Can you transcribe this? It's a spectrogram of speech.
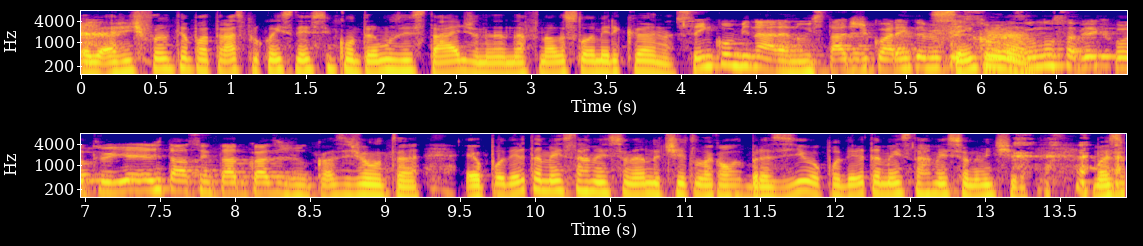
A gente foi um tempo atrás, por coincidência, encontramos no estádio, né, na final da Sul-Americana. Sem combinar, né? Num estádio de 40 mil Sem pessoas, combinar. um não sabia que o outro ia e a gente tava sentado quase junto. Quase junto, é. Eu poderia também estar mencionando o título da Copa do Brasil, eu poderia também estar mencionando, mentira. Mas,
